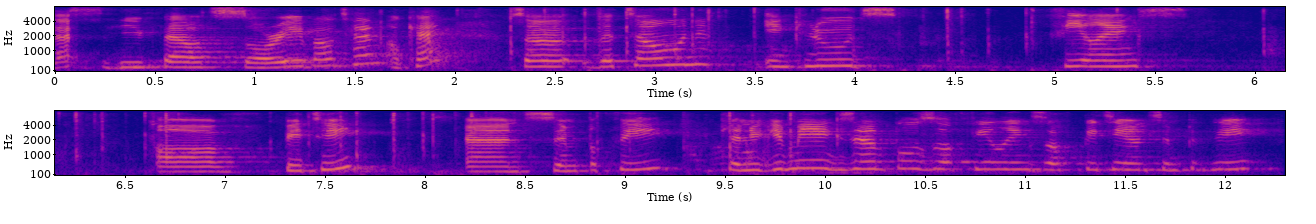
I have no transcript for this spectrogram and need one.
Yes, he felt sorry about him. Okay, so the tone includes feelings of pity and sympathy. Can you give me examples of feelings of pity and sympathy?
